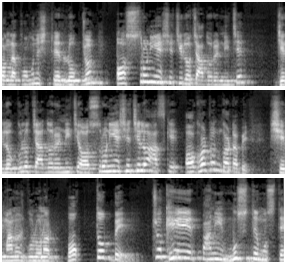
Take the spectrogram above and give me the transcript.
বাংলা কমিউনিস্টের লোকজন অস্ত্র নিয়ে এসেছিল চাদরের নিচে, যে লোকগুলো চাদরের নিচে অস্ত্র নিয়ে এসেছিল, আজকে অঘটন ঘটাবে। সে মানুষগুলো ওনার বক্তব্যে চোখের পানি মুছতে মুছতে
